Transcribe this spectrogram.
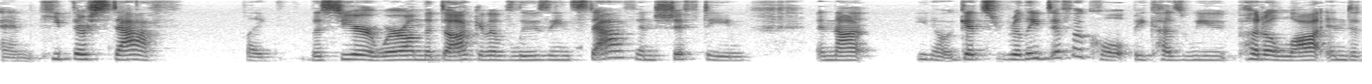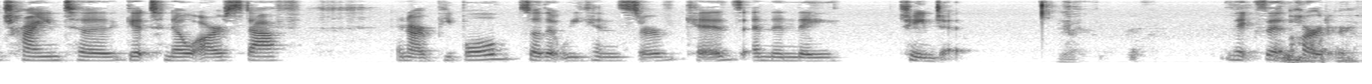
and keep their staff. Like this year, we're on the docket of losing staff and shifting, and that you know it gets really difficult because we put a lot into trying to get to know our staff and our people so that we can serve kids, and then they change it. Yeah. Makes it harder.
